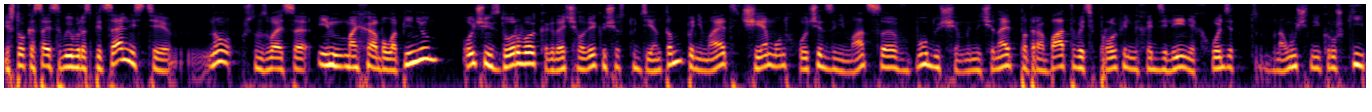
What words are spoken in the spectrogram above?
И что касается выбора специальности, ну, что называется, in my humble opinion, очень здорово, когда человек еще студентом понимает, чем он хочет заниматься в будущем и начинает подрабатывать в профильных отделениях, ходит в научные кружки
